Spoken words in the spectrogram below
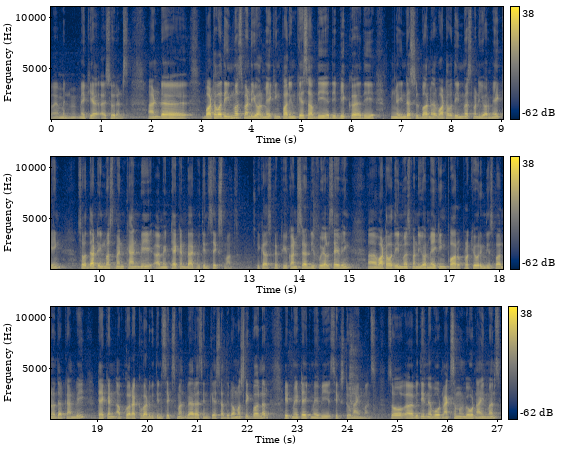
I mean, make a assurance. And uh, whatever the investment you are making, for in case of the the big uh, the industrial burner, whatever the investment you are making, so that investment can be, I mean, taken back within six months because if you consider the fuel saving, uh, whatever the investment you are making for procuring this burner that can be taken up recovered within 6 months whereas in case of the domestic burner it may take maybe 6 to 9 months. So, uh, within about maximum about 9 months,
